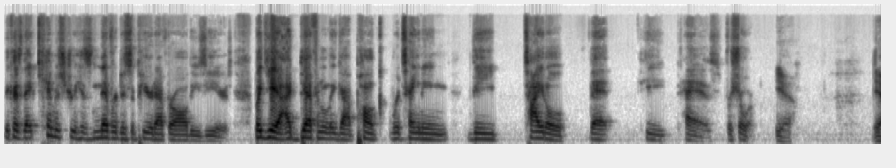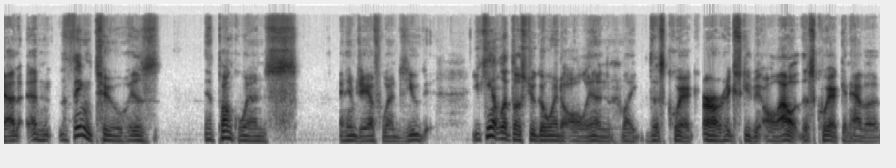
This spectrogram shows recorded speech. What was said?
because that chemistry has never disappeared after all these years. But yeah, I definitely got Punk retaining the title that he has for sure. Yeah. Yeah. And, and the thing too is if Punk wins and MJF wins, you you can't let those two go into all in like this quick, or excuse me, all out this quick and have a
